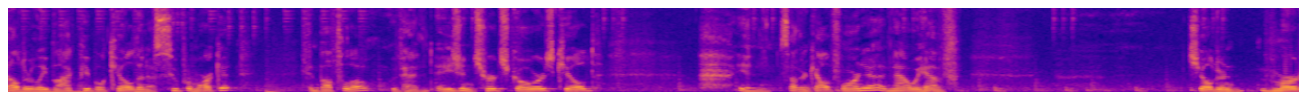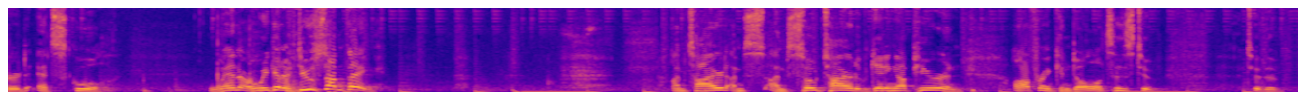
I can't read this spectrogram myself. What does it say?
elderly black people killed in a supermarket in Buffalo. We've had Asian churchgoers killed in Southern California. And now we have children murdered at school. When are we going to do something? I'm tired. I'm, I'm so tired of getting up here and offering condolences to, to the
